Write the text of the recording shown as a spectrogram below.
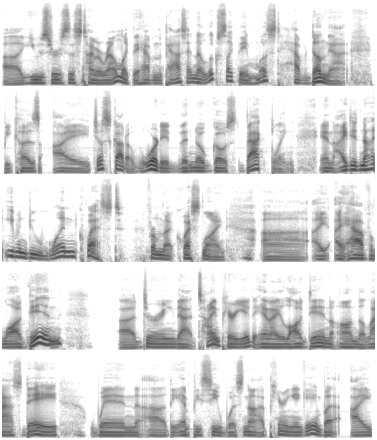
uh, users this time around, like they have in the past. And it looks like they must have done that because I just got awarded the no ghost back bling, and I did not even do one quest from that quest line. Uh, I I have logged in. Uh, during that time period, and I logged in on the last day when uh, the NPC was not appearing in game, but I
